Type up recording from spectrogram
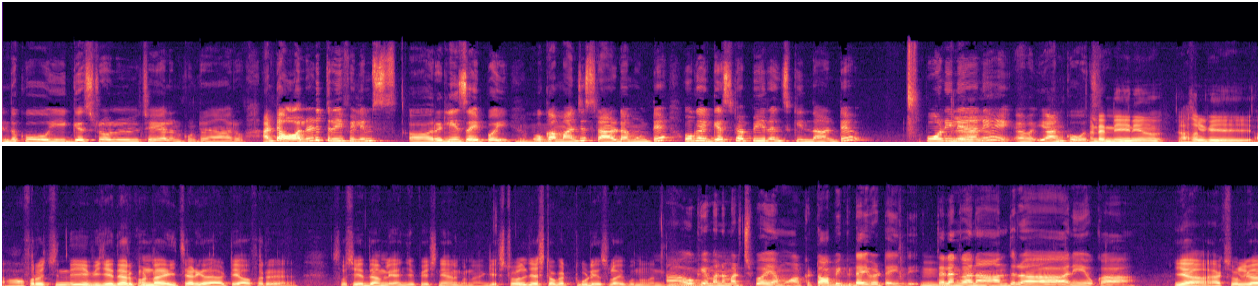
ఎందుకు ఈ గెస్ట్ రోల్ చేయాలనుకుంటున్నారు? అంటే ఆల్రెడీ త్రీ ఫిలిమ్స్ రిలీజ్ అయిపోయి ఒక మంచి స్టార్డమ్ ఉంటే ఒక గెస్ట్ అపీరెన్స్ కింద అంటే పోనీలే అని అనుకోవచ్చు. అంటే నేను అసలుకి ఆఫర్ వచ్చింది విజయ్ దేవరకొండ ఇచ్చాడు కదా కాబట్టి ఆఫర్ సో చేద్దాంలే అని చెప్పేసి నేను అనుకున్నా. గెస్ట్ రోల్ జస్ట్ ఒక టూ డేస్లో అయిపోతుంది ఆ, అంతే ఓకే మనం మర్చిపోయాము. అక్కడ టాపిక్ డైవర్ట్ అయింది. తెలంగాణ ఆంధ్ర అనే ఒక యా యాక్చువల్గా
